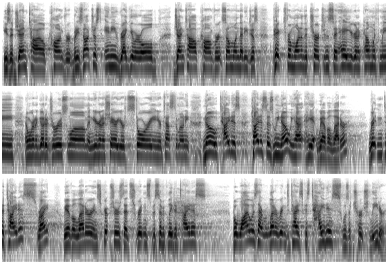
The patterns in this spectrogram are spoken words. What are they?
He's a Gentile convert, but he's not just any regular old Gentile convert, someone that he just picked from one of the churches and said, Hey, you're going to come with me and we're going to go to Jerusalem and you're going to share your story and your testimony. No, Titus, Titus, as we know, we have, we have a letter written to Titus, right? We have a letter in scriptures that's written specifically to Titus. But why was that letter written to Titus? Because Titus was a church leader.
